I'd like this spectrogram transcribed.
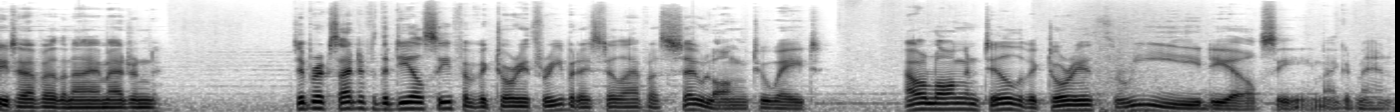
Way tougher than I imagined. Super excited for the DLC for Victoria 3, but I still have a so long to wait. How long until the Victoria 3 DLC, my good man?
